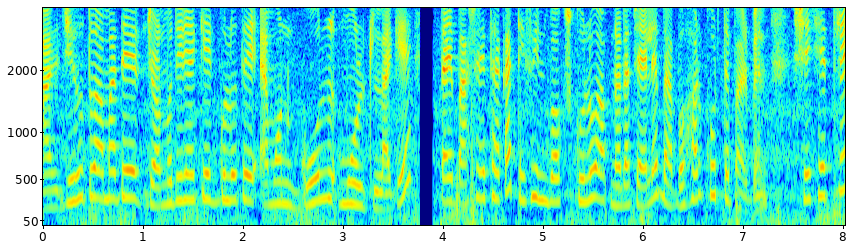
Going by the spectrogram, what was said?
আর যেহেতু আমাদের জন্মদিনের কেকগুলোতে এমন গোল মোল্ড লাগে, তাই বাসায় থাকা টিফিন বক্সগুলো আপনারা চাইলে ব্যবহার করতে পারবেন। সেক্ষেত্রে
